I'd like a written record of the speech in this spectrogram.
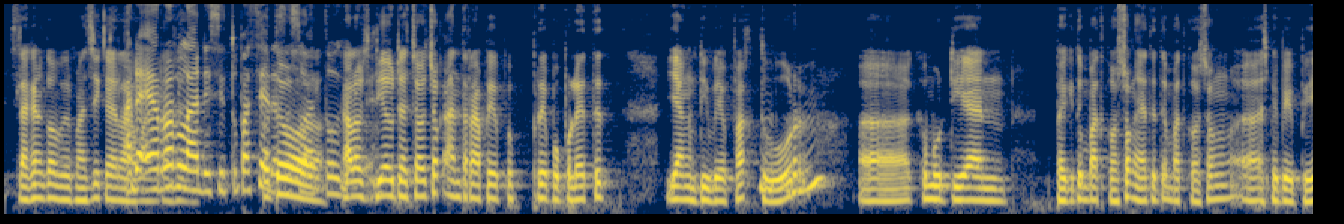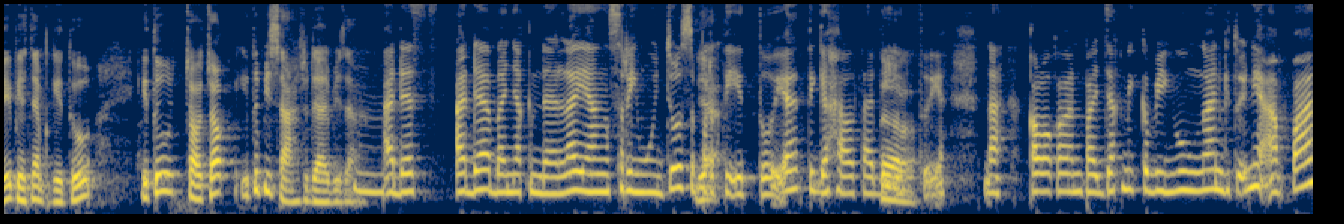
silakan konfirmasi ke lawan. Hmm. ada error lah di situ pasti ada Betul. sesuatu. Kalau gitu dia udah cocok antara pre- pre-populated yang di web faktur, Hmm. eh, kemudian baik itu 40 ya, titik 40 eh, SPPB biasanya begitu, itu cocok, itu bisa, sudah bisa. Hmm. ada ada banyak kendala yang sering muncul seperti itu ya tiga hal tadi Ya. Betul. itu ya nah kalau kawan pajak nih kebingungan gitu ini apa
